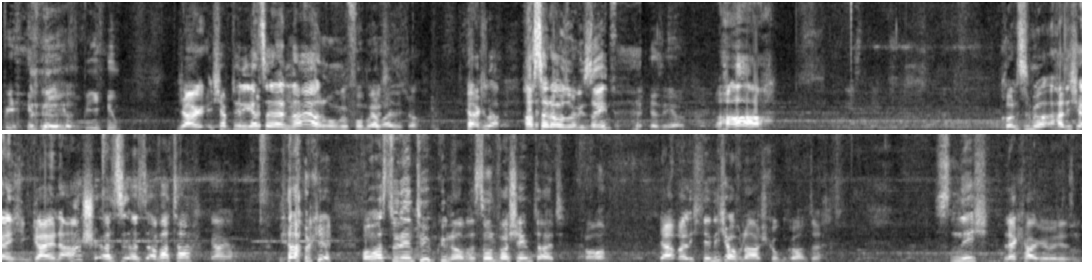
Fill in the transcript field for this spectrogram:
piep, piep, piep. Ja, ich habe dir die ganze Zeit an den Eiern Ja, rumgefummelt. weiß ich doch. Ja, klar. Hast du das auch so gesehen? Ja, sehr. Ah. Konntest du mir, hatte ich eigentlich einen geilen Arsch als, als Avatar? Ja, ja. Ja, okay. Warum hast du den Typ genommen? Das ist so eine Unverschämtheit. Warum? Ja, weil ich dir nicht auf den Arsch gucken konnte. Ist nicht lecker gewesen.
